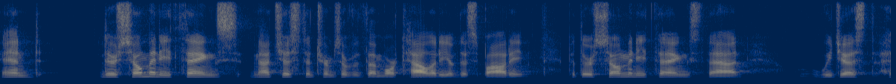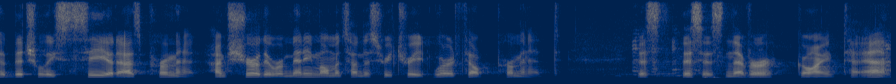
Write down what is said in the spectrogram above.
And there's so many things, not just in terms of the mortality of this body, but there are so many things that we just habitually see it as permanent. I'm sure there were many moments on this retreat where it felt permanent. This, this is never going to end.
